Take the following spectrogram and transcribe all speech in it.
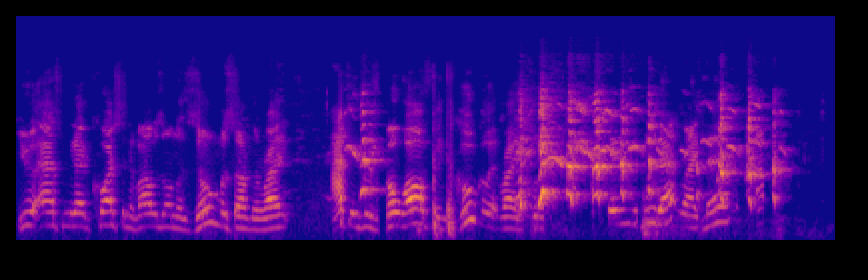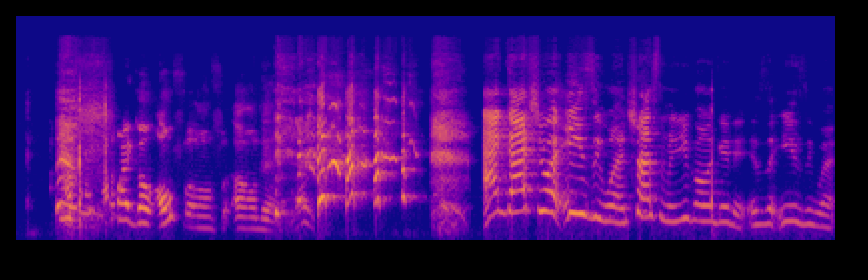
you ask me that question if I was on a Zoom or something, right? I can just go off and Google it right quick. I can't even do that right now. I, I, I might go over on on this. Hey, I got you an easy one. Trust me, you're gonna get it. It's an easy one.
